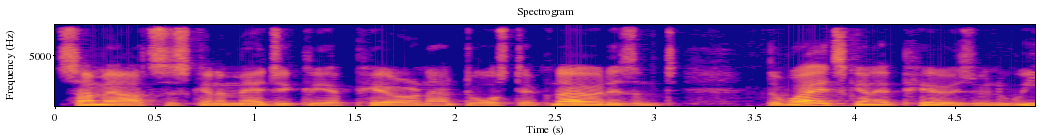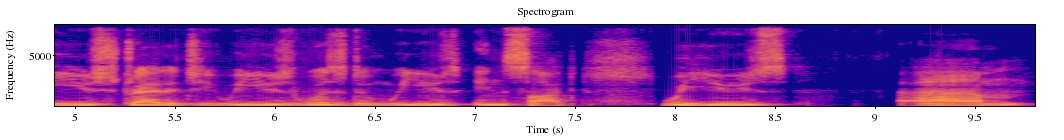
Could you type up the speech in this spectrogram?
somehow it's just going to magically appear on our doorstep. No, it isn't. The way it's going to appear is when we use strategy, we use wisdom, we use insight, we use um,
